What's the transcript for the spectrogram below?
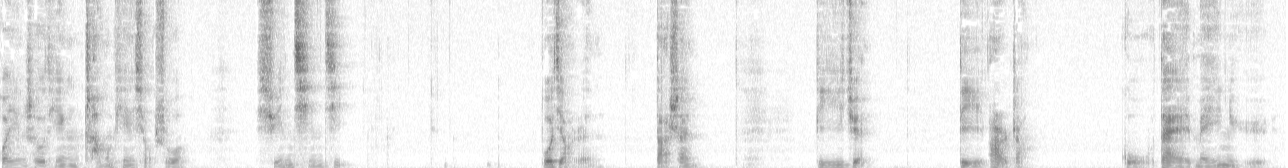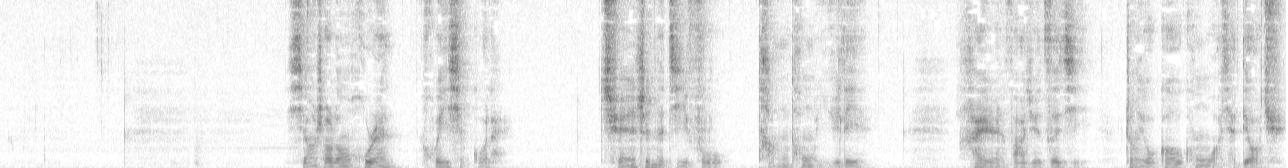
欢迎收听长篇小说《寻秦记》，播讲人：大山。第一卷，第二章：古代美女。项少龙忽然回醒过来，全身的肌肤疼痛欲裂，骇然发觉自己正由高空往下掉去，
